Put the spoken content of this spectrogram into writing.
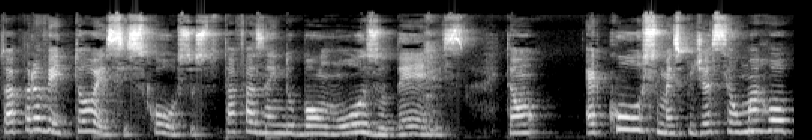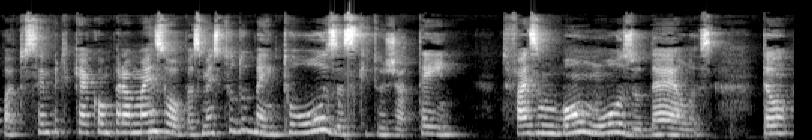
Tu aproveitou esses cursos? Tu tá fazendo bom uso deles? Então, é curso, mas podia ser uma roupa. Tu sempre quer comprar mais roupas, mas tudo bem, tu usas que tu já tem? Faz um bom uso delas? Então,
